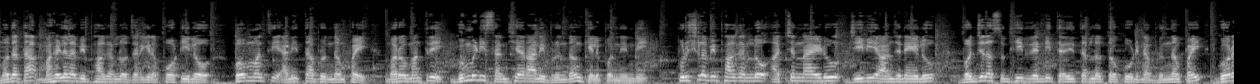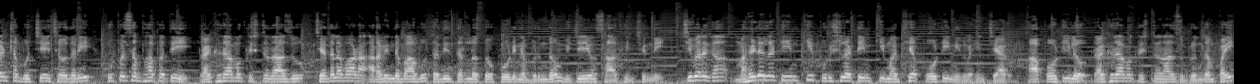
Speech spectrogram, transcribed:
మొదట మహిళల విభాగంలో జరిగిన పోటీలో హోంమంత్రి అనితా బృందంపై మరో మంత్రి గుమ్మిడి సంధ్యారాణి బృందం గెలుపొందింది. పురుషుల విభాగంలో అచ్చెన్నాయుడు జీవీ ఆంజనేయులు బొజ్జల సుధీర్ రెడ్డి తదితరులతో కూడిన బృందంపై గోరంట్ల బుచ్చే చౌదరి ఉపసభాపతి రఘురామకృష్ణరాజు చెదలవాడ అరవిందబాబు తదితరులతో కూడిన బృందం విజయం సాధించింది. చివరగా మహిళల టీంకి పురుషుల టీంకి మధ్య పోటీ నిర్వహించారు. ఆ పోటీలో రఘురామకృష్ణరాజు బృందంపై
